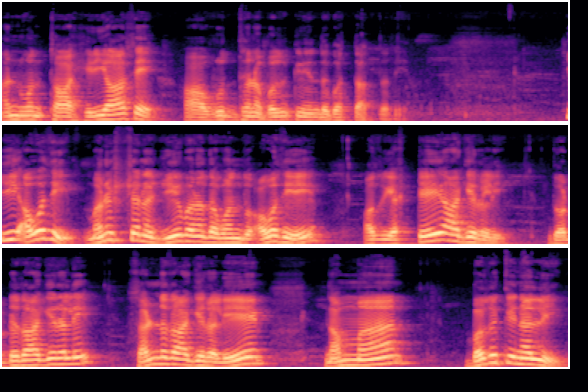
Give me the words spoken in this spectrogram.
ಅನ್ನುವಂಥ ಹಿರಿಯಾಸೆ ಆ ವೃದ್ಧನ ಬದುಕಿನಿಂದ ಗೊತ್ತಾಗ್ತದೆ. ಈ ಅವಧಿ ಮನುಷ್ಯನ ಜೀವನದ ಒಂದು ಅವಧಿ ಅದು ಎಷ್ಟೇ ಆಗಿರಲಿ, ದೊಡ್ಡದಾಗಿರಲಿ, ಸಣ್ಣದಾಗಿರಲಿ, ನಮ್ಮ ಬದುಕಿನಲ್ಲಿ,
